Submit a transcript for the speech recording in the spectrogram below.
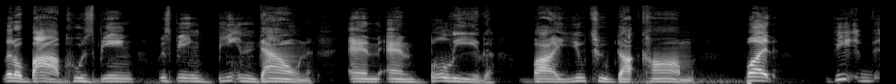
little Bob who's being who's being beaten down and and bullied by youtube.com. But the, the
